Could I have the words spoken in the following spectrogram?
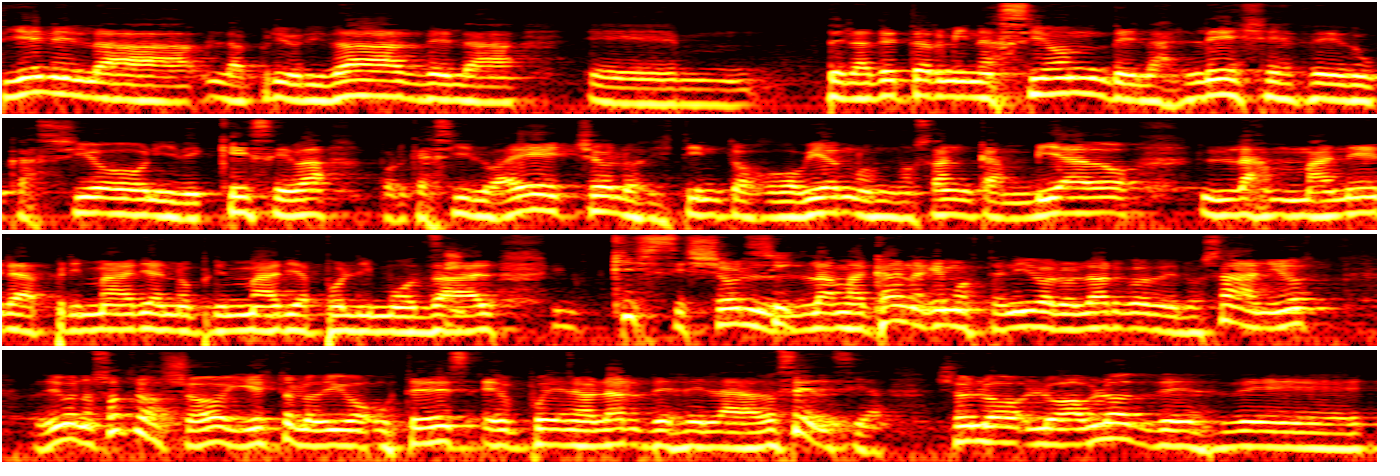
tiene la, la prioridad de la... Eh, de la determinación de las leyes de educación y de qué se va, porque así lo ha hecho, los distintos gobiernos nos han cambiado la manera primaria, no primaria, polimodal, qué sé yo, la macana que hemos tenido a lo largo de los años. Digo nosotros, yo, y esto lo digo, ustedes eh, pueden hablar desde la docencia, yo lo, lo hablo desde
